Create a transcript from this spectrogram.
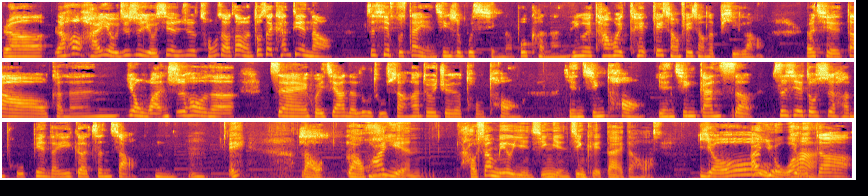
然然后还有就是有些人就是从早到晚都在看电脑。这些不戴眼镜是不行的，不可能，因为他会非非常非常的疲劳，而且到可能用完之后呢，在回家的路途上，他就会觉得头痛、眼睛痛、眼睛干涩，这些都是很普遍的一个征兆。嗯嗯，哎，老老花眼好像没有隐形眼镜可以戴的哈。有啊有啊。有的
